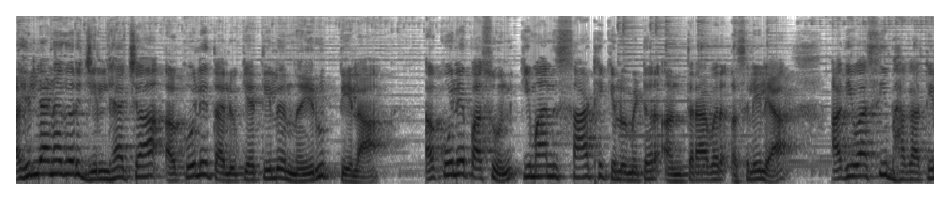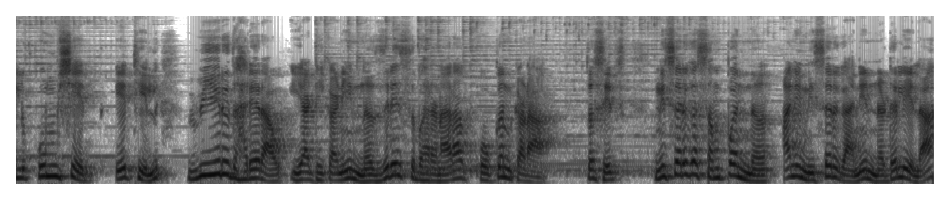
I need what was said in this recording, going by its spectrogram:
अहिल्यानगर जिल्ह्याच्या अकोले तालुक्यातील नैऋत्येला अकोलेपासून किमान साठ किलोमीटर अंतरावर असलेल्या आदिवासी भागातील कुमशेत येथील वीर धारेराव या ठिकाणी नजरेस भरणारा कोकणकडा तसेच निसर्ग संपन्न आणि निसर्गाने नटलेला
